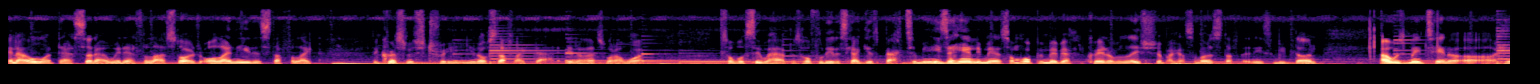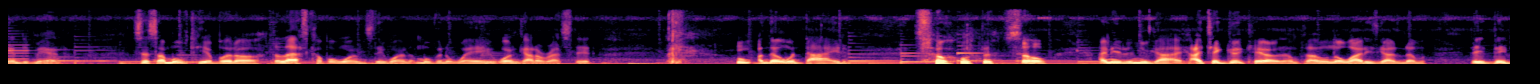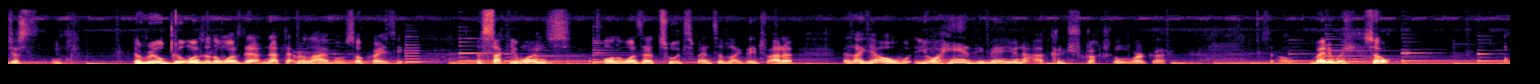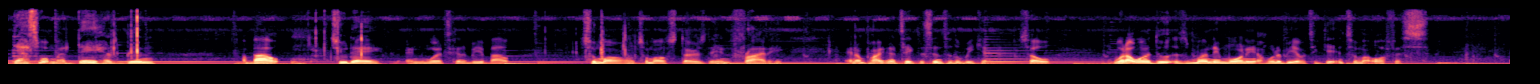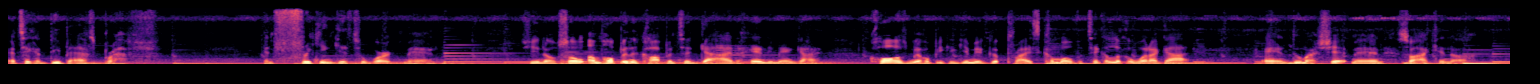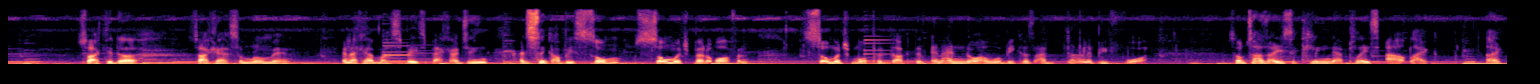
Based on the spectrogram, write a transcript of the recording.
and I don't want that so that way that's a lot of storage. All I need is stuff for like the Christmas tree. You know, stuff like that. You know, that's what I want. So we'll see what happens. Hopefully this guy gets back to me. He's a handyman, so I'm hoping maybe I can create a relationship. I got some other stuff that needs to be done. I always maintain a, a, a handyman since I moved here, but uh, the last couple ones they wound up moving away. One got arrested. another one died. So, so I need a new guy. I take good care of them. I don't know why these guys never. They they just the real good ones are the ones that are not that reliable. So crazy. The sucky ones or the ones that are too expensive, like they try to. It's like, yo, you're a handyman. You're not a construction worker. So, but anyway, so that's what my day has been about today, and what it's going to be about tomorrow. Tomorrow's Thursday and Friday. And I'm probably going to take this into the weekend. So, what I want to do is Monday morning, I want to be able to get into my office and take a deep ass breath and freaking get to work, man. You know, so I'm hoping the carpenter guy, the handyman guy, calls me. I hope he can give me a good price. Come over, take a look at what I got, and do my shit, man. So I can, uh, so I could, uh, so I can have some room, man and I can have my space back. I just, I just think I'll be so, so much better off and so much more productive. And I know I will because I've done it before. Sometimes I used to clean that place out like, like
